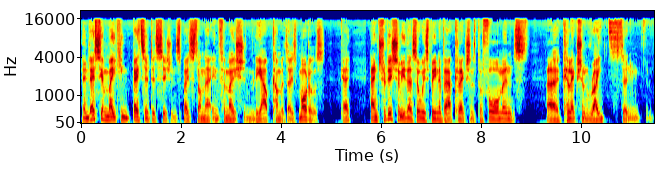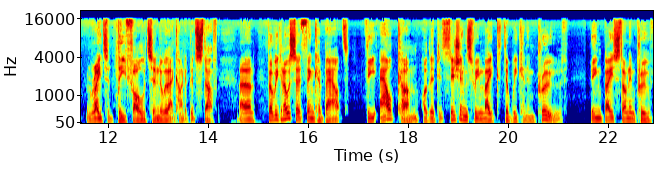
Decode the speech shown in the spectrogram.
unless you're making better decisions based on that information, the outcome of those models. Okay. And traditionally, that's always been about collections performance, uh, collection rates and rates of default and all that kind of good stuff. Um, but we can also think about the outcome or the decisions we make that we can improve being based on improved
